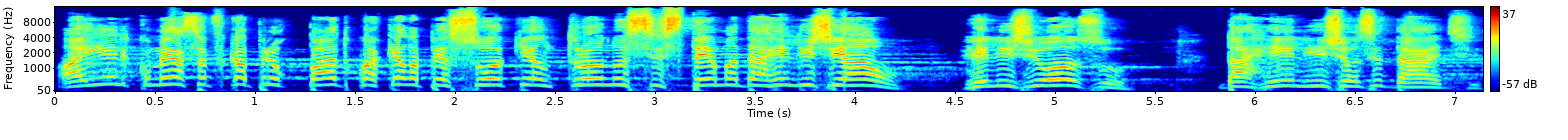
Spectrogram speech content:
Aí ele começa a ficar preocupado com aquela pessoa que entrou no sistema da religião, religioso, da religiosidade.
